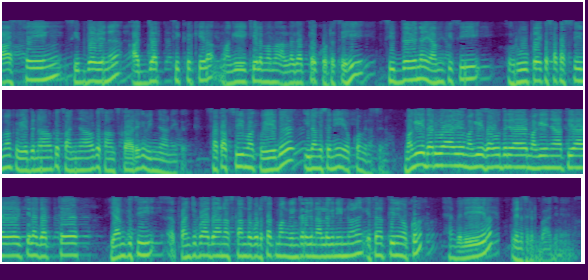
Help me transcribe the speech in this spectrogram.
ආශ්‍රයෙන් සිද්ධ වෙන අජ්ජත්තික කියලා මගේ කියලා මම අල්ලගත්ත කොටසෙහි සිද්ධ වෙන යම්කිසි රූපයක සකස් වීමක් වේදනාවක සංඥාවක සංස්කාරයක විඥානයක සකස් වීමක් වේද ඊළඟ සෙනේ ඔක්කොම වෙනස් වෙනවා. මගේ දරුවාය, මගේ සහෝදරයාය, මගේ ඥාතියාය කියලා ගත්ත යම්කිසි පංච උපාදානස්කන්ධ කොටසක් මම වෙන් කරගෙන අල්ලගෙන ඉන්නවා නම් එතනක් තියෙන ඔක්කොම හැම වෙලේම වෙනසකට භාජනය වෙනවා.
